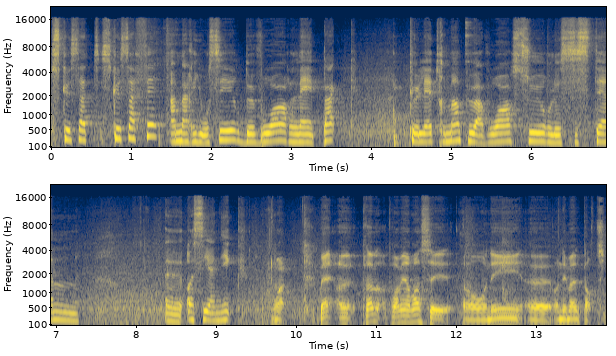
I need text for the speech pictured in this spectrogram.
ce, que ça, ce que ça fait à Mario Cyr de voir l'impact que l'être humain peut avoir sur le système euh, océanique. Ouais. Ben, euh, premièrement, c'est on est euh, on est mal parti.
